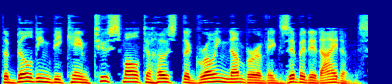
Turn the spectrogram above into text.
the building became too small to host the growing number of exhibited items.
